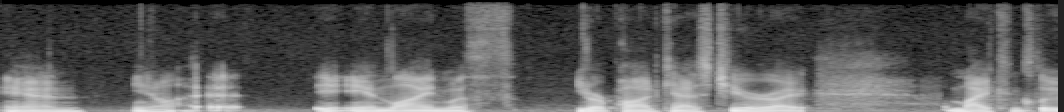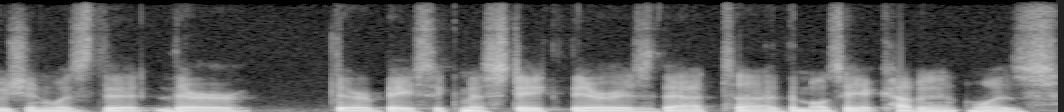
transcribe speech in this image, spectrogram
and you know, in line with your podcast here, I my conclusion was that their their basic mistake there is that uh, the Mosaic covenant was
